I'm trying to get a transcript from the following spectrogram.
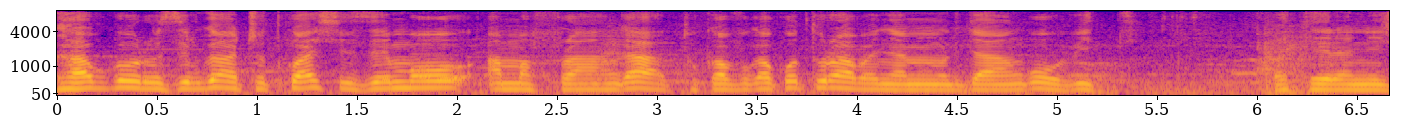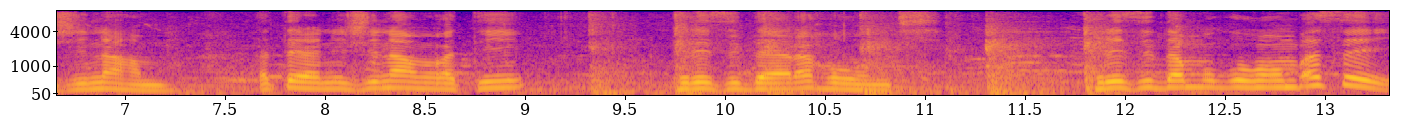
bwa bworozi bwacu twashyizemo amafaranga tukavuga ko turi abanyamuryango biti bateranije inama. Bateranije inama bati perezida yarahombye. Perezida mu guhomba se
